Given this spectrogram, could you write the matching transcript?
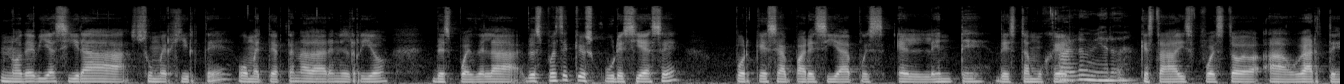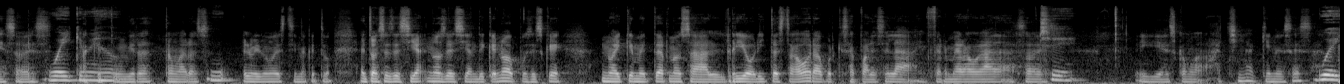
no debías ir a sumergirte o meterte a nadar en el río después de la después de que oscureciese porque se aparecía pues el ente de esta mujer que estaba dispuesto a ahogarte, ¿sabes? Güey, qué a que tú mira, tomaras uh. el mismo destino que tú. Entonces decía, nos decían de que no, pues es que no hay que meternos al río ahorita a esta hora porque se aparece la enfermera ahogada, ¿sabes? Sí. Y es como, ah, chinga, ¿quién es esa? Güey,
